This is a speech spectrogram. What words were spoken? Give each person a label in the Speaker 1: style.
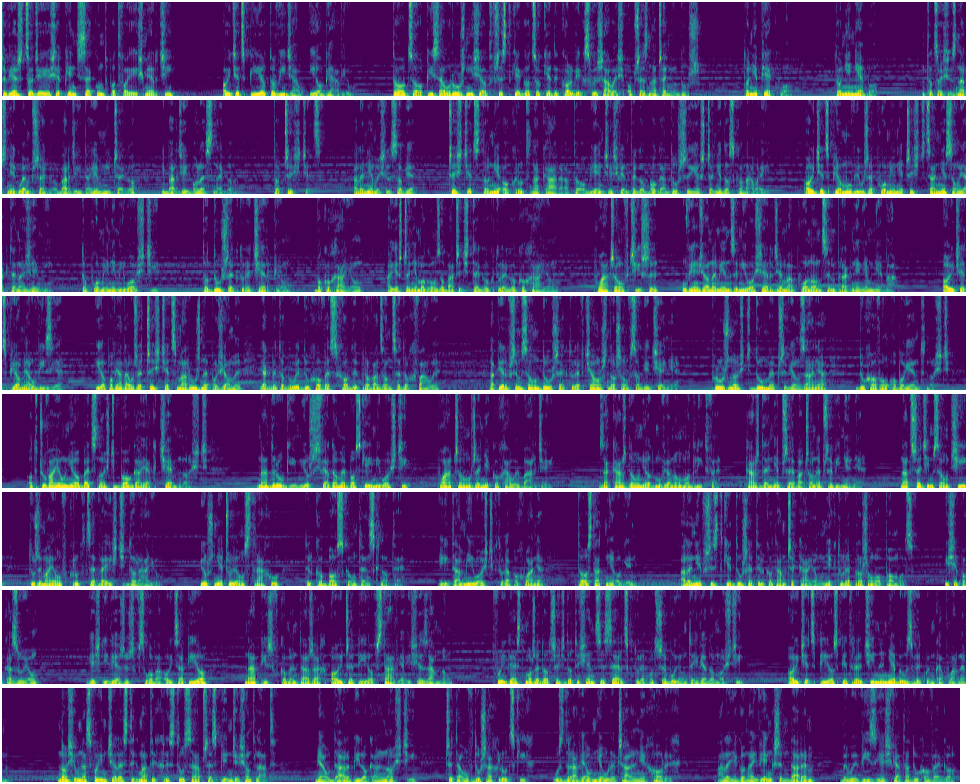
Speaker 1: Czy wiesz, co dzieje się pięć sekund po twojej śmierci? Ojciec Pio to widział i objawił. To, co opisał, różni się od wszystkiego, co kiedykolwiek słyszałeś o przeznaczeniu dusz. To nie piekło, to nie niebo. To coś znacznie głębszego, bardziej tajemniczego i bardziej bolesnego. To czyściec. Ale nie myśl sobie, czyściec to nie okrutna kara, to objęcie świętego Boga duszy jeszcze niedoskonałej. Ojciec Pio mówił, że płomienie czyśćca nie są jak te na ziemi. To płomienie miłości. To dusze, które cierpią, bo kochają, a jeszcze nie mogą zobaczyć tego, którego kochają. Płaczą w ciszy, uwięzione między miłosierdziem a płonącym pragnieniem nieba. Ojciec Pio miał wizję i opowiadał, że czyściec ma różne poziomy, jakby to były duchowe schody prowadzące do chwały. Na pierwszym są dusze, które wciąż noszą w sobie cienie, próżność, dumę, przywiązania, duchową obojętność. Odczuwają nieobecność Boga jak ciemność. Na drugim, już świadome boskiej miłości, płaczą, że nie kochały bardziej. Za każdą nieodmówioną modlitwę, każde nieprzebaczone przewinienie. Na trzecim są ci, którzy mają wkrótce wejść do raju. Już nie czują strachu, tylko boską tęsknotę. I ta miłość, która pochłania, to ostatni ogień. Ale nie wszystkie dusze tylko tam czekają, niektóre proszą o pomoc i się pokazują. Jeśli wierzysz w słowa Ojca Pio, napisz w komentarzach Ojcze Pio, wstawiaj się za mną. Twój gest może dotrzeć do tysięcy serc, które potrzebują tej wiadomości. Ojciec Pio z Pietrelciny nie był zwykłym kapłanem. Nosił na swoim ciele stygmaty Chrystusa przez 50 lat. Miał dar bilokalności, czytał w duszach ludzkich, uzdrawiał nieuleczalnie chorych, ale jego największym darem były wizje świata duchowego.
